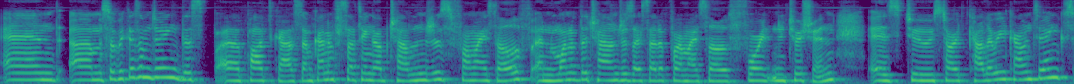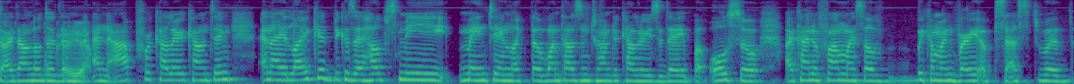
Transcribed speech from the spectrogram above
And um, so, because I'm doing this uh, podcast, I'm kind of setting up challenges for myself. And one of the challenges I set up for myself for nutrition is to start calorie counting. So, I downloaded Okay, an, yeah. an app for calorie counting. And I like it because it helps me maintain like the 1,200 calories a day. But also, I kind of found myself becoming very obsessed with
